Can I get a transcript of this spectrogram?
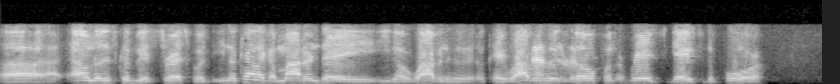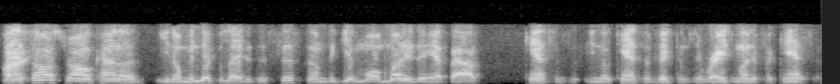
Uh, I don't know. This could be a stretch, but you know, kind of like a modern day, you know, Robin Hood. Okay, Robin Absolutely. Hood stole from the rich, gave to the poor. Lance Right. Armstrong kind of, you know, manipulated the system to get more money to help out cancer, you know, cancer victims and raise money for cancer.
